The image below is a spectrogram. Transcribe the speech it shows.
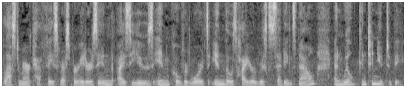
elastomeric half face respirators in ICUs, in COVID wards, in those higher risk settings now, and will continue to be.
